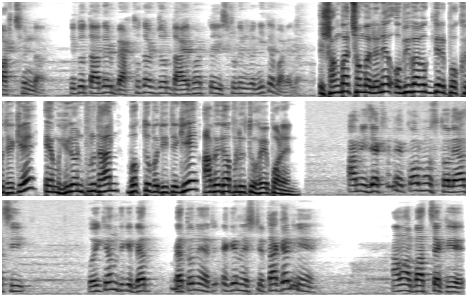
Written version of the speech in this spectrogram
পারছেন না। কিন্তু তাদের ব্যর্থতার জন্য দায়ভার তো স্টুডেন্টরা নিতে পারে না। এই সংবাদ সম্মেলনে অভিভাবকদের পক্ষ থেকে এম হিরণ প্রধান বক্তব্য দিতে গিয়ে আবেগাপ্লুত হয়ে পড়েন। আমি যেখানে কর্মস্থলে আছি ওইখান থেকে বেত- বেতনের এগেনস্টে টাকা নিয়ে আমার বাচ্চাকে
